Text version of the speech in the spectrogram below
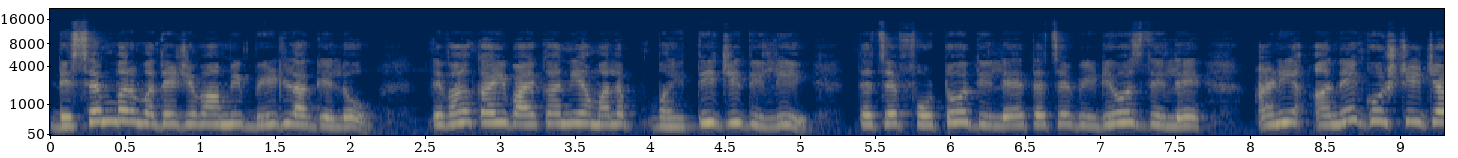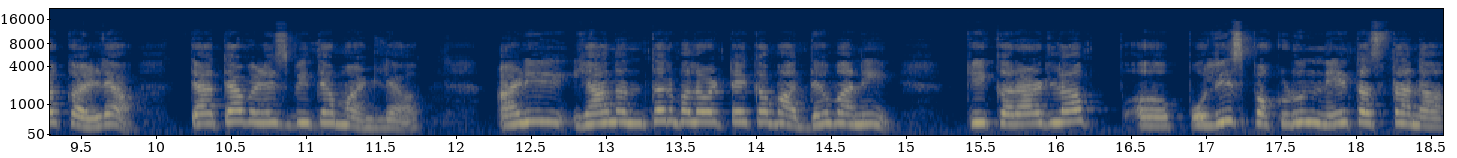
डिसेंबरमध्ये जेव्हा आम्ही बीडला गेलो तेव्हा काही बायकांनी आम्हाला माहिती जी दिली त्याचे फोटो दिले त्याचे व्हिडिओज दिले आणि अनेक गोष्टी ज्या कळल्या त्या त्यावेळेस मी त्या मांडल्या. आणि ह्यानंतर मला वाटतं एका माध्यमाने की कराडला पोलीस पकडून नेत असताना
